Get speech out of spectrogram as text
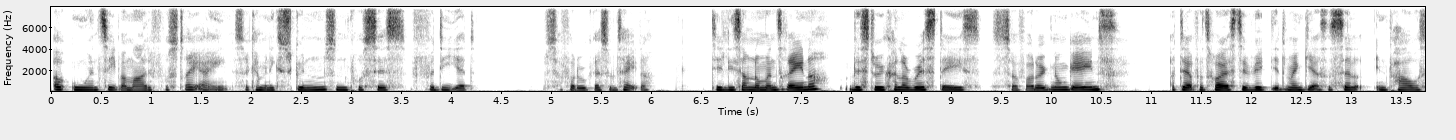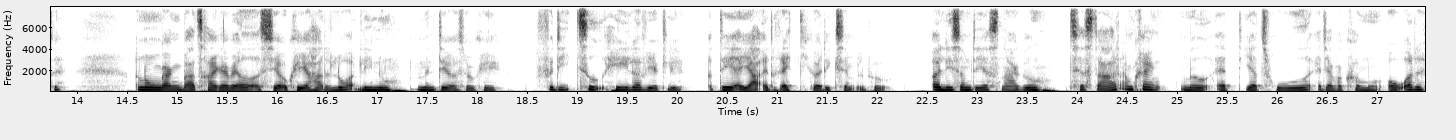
Og uanset hvor meget det frustrerer en, så kan man ikke skynde sådan en proces, fordi at så får du ikke resultater. Det er ligesom når man træner. Hvis du ikke holder rest days, så får du ikke nogen gains. Og derfor tror jeg også, det er vigtigt, at man giver sig selv en pause. Og nogle gange bare trækker vejret og siger, okay, jeg har det lort lige nu, men det er også okay. Fordi tid heler virkelig, og det er jeg et rigtig godt eksempel på. Og ligesom det, jeg snakkede til at starte omkring, med at jeg troede, at jeg var kommet over det,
